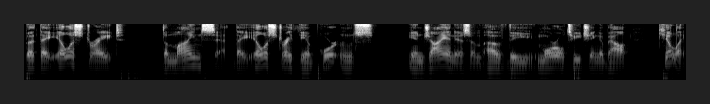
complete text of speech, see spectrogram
but they illustrate the mindset. They illustrate the importance in Jainism of the moral teaching about killing.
